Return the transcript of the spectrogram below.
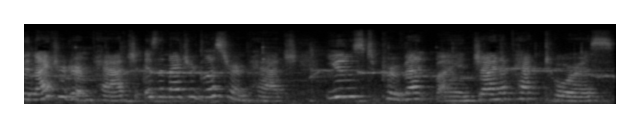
The nitroderm patch is a nitroglycerin patch used to prevent my angina pectoris.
